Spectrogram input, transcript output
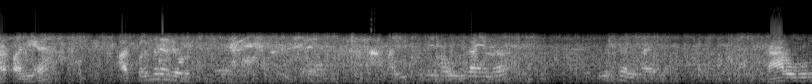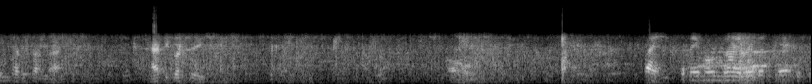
है पानी है? आज पर ना यार वो चल रहा है? Happy birthday. Oh. Wait, can I move my little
